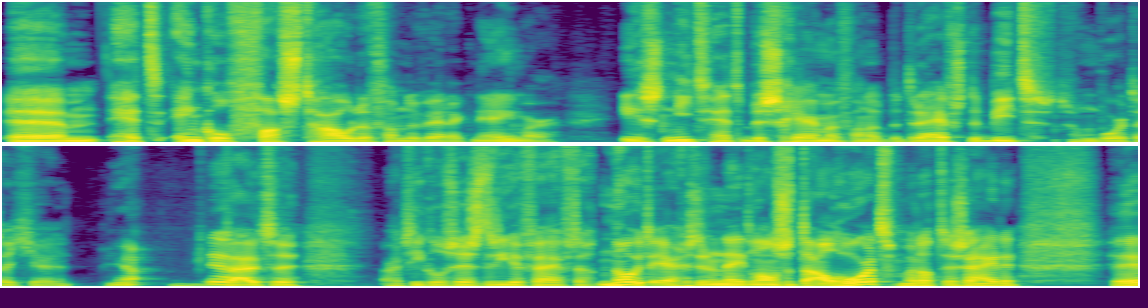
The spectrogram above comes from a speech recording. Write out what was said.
Ehm, het enkel vasthouden van de werknemer is niet het beschermen van het bedrijfsdebiet. Zo'n woord dat je Ja. Ja. buiten artikel 653 nooit ergens in de Nederlandse taal hoort, maar dat terzijde. Eh,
